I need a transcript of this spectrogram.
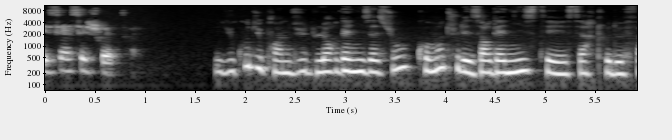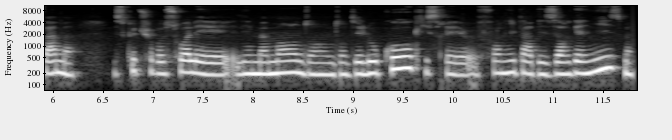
et c'est assez chouette. Et du coup, du point de vue de l'organisation, comment tu les organises, tes cercles de femmes? Est-ce que tu reçois les, les mamans dans, dans, des locaux qui seraient euh, fournis par des organismes?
